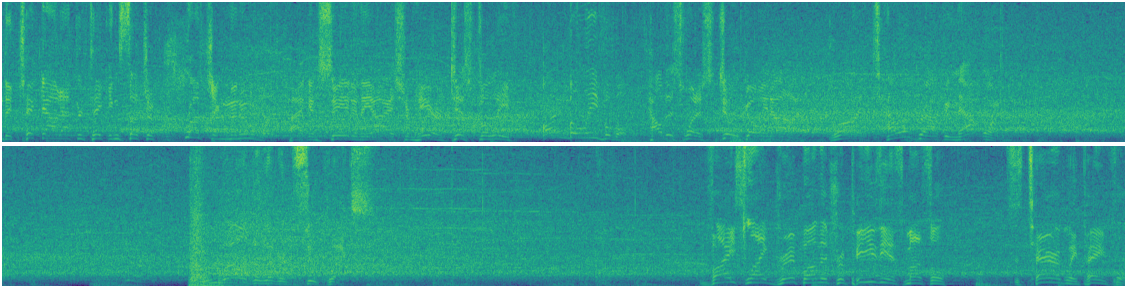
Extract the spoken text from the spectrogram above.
Strowman to kick out after taking such a crushing maneuver. I can see it in the eyes from here. Disbelief. Unbelievable how this one is still going on. Braun telegraphing that one. Well-delivered suplex. Vice-like grip on the trapezius muscle. This is terribly painful.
